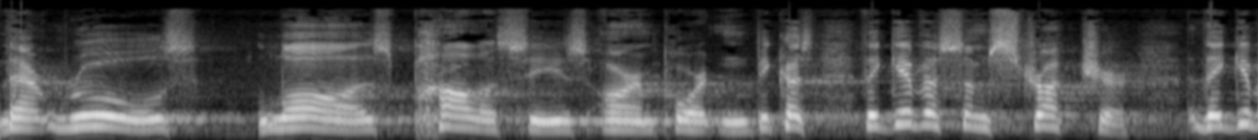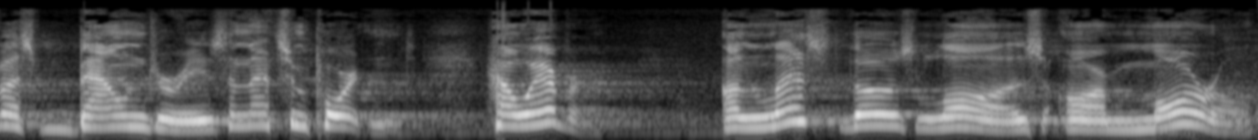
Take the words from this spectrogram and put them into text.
that rules, laws, policies are important because they give us some structure, they give us boundaries, and that's important. However, unless those laws are moral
